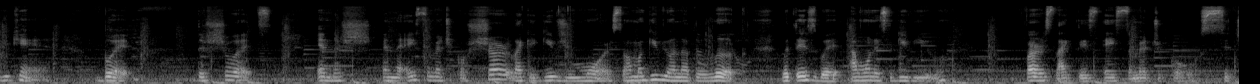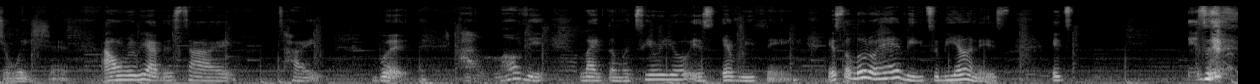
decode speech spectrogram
you can but the shorts and the sh and the asymmetrical shirt like it gives you more so i'm gonna give you another look with this but i wanted to give you first like this asymmetrical situation i don't really have this tied tight but I love it. Like the material is everything. It's a little heavy to be honest. It's it's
